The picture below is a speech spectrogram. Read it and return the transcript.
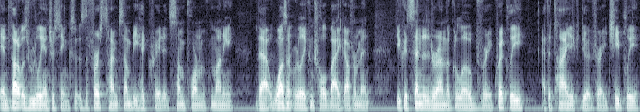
and thought it was really interesting because it was the first time somebody had created some form of money that wasn't really controlled by a government. You could send it around the globe very quickly. At the time, you could do it very cheaply,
